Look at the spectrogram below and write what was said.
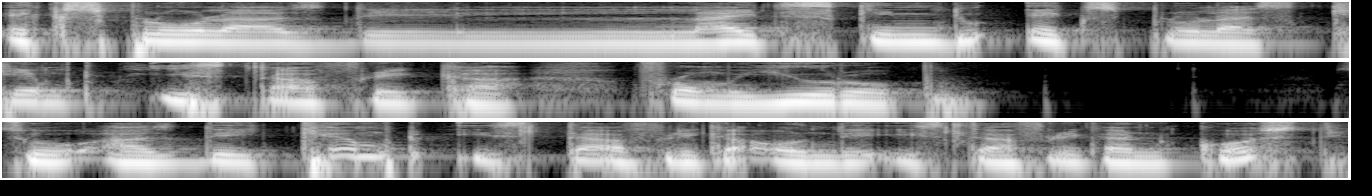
explorers, the light skinned explorers came to East Africa from Europe. So, as they came to East Africa on the East African coast,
